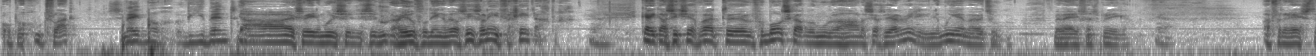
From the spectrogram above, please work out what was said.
op een goed vlak. Ze weet nog wie je bent? Ja, ze, weet, moeder, ze, ze doet nog heel veel dingen wel. Ze is alleen vergeetachtig. Ja. Kijk, als ik zeg wat uh, voor boodschappen moeten halen, zegt ze ja, dat weet ik niet. Dat moet jij maar uitzoeken. Bij wijze van spreken. Ja. Maar voor de rest,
